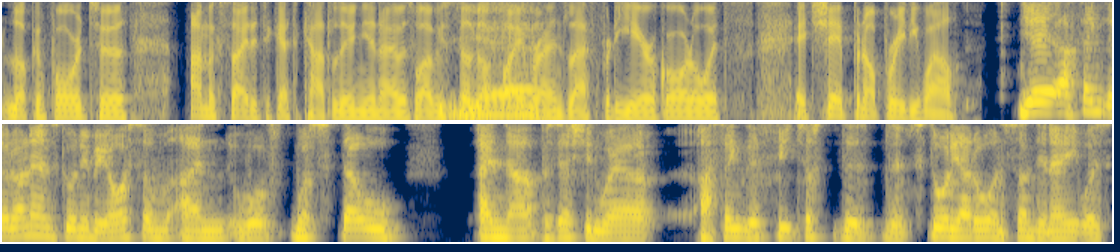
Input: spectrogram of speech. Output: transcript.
looking forward to it. I'm excited to get to Catalonia now as well. We've still got five rounds left for the year, Gordo. It's it's shaping up really well. Yeah, I think the run-in's going to be awesome, and we're we're still in that position where I think the features, the the story I wrote on Sunday night was,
